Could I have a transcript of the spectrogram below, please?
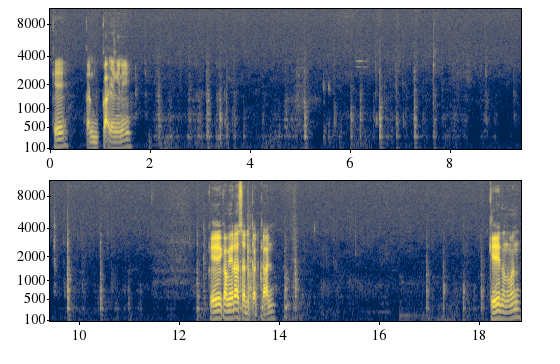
Oke, akan buka yang ini. Oke, kamera saya dekatkan. Oke, teman-teman.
